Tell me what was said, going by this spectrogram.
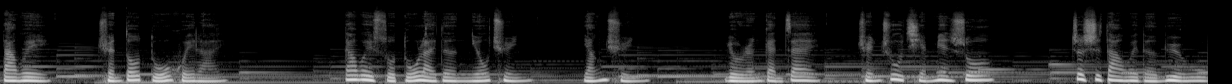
大卫全都夺回来。大卫所夺来的牛群、羊群，有人敢在全处前面说：“这是大卫的掠物。”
